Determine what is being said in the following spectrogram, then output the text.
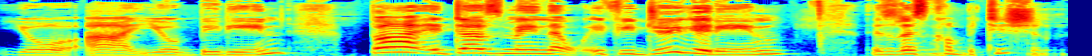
your uh, your bid in, but it does mean that if you do get in, there's less competition.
